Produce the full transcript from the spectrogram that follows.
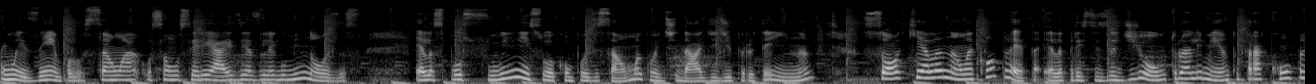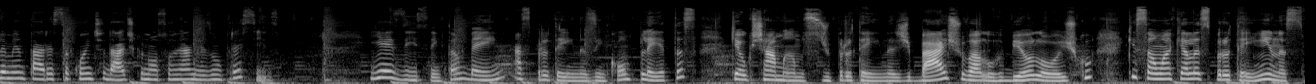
um exemplo são, a, são os cereais e as leguminosas. Elas possuem em sua composição uma quantidade de proteína, só que ela não é completa. Ela precisa de outro alimento para complementar essa quantidade que o nosso organismo precisa. E existem também as proteínas incompletas, que é o que chamamos de proteínas de baixo valor biológico, que são aquelas proteínas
